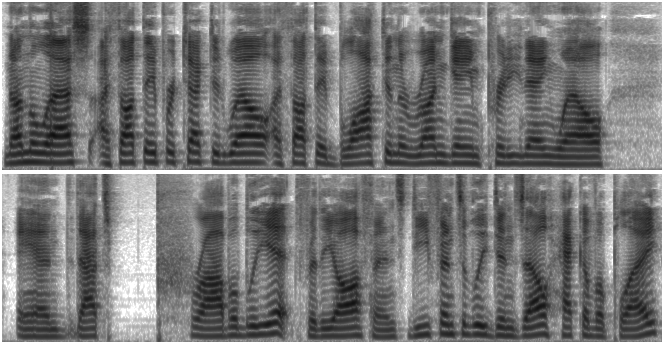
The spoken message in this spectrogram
nonetheless, I thought they protected well. I thought they blocked in the run game pretty dang well. And that's probably it for the offense. Defensively, Denzel, heck of a play.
